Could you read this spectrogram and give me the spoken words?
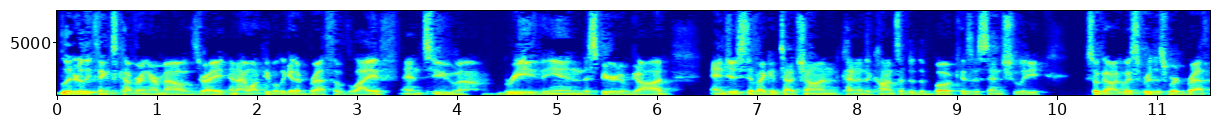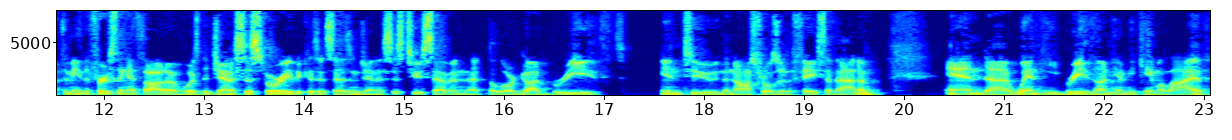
literally things covering our mouths, right? And I want people to get a breath of life and to um, breathe in the Spirit of God. And just if I could touch on kind of the concept of the book is essentially so God whispered this word breath to me. The first thing I thought of was the Genesis story because it says in Genesis 2 7 that the Lord God breathed into the nostrils or the face of Adam. And uh, when he breathed on him, he came alive.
